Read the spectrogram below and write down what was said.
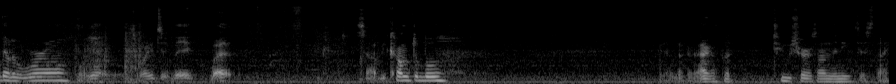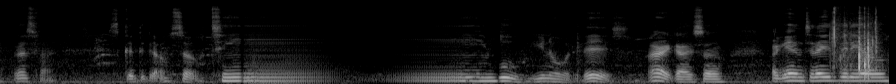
middle whirl. yeah, it's way too big. But so I'll be comfortable. Yeah, look I can put two shirts underneath this thing, but that's fine. It's good to go. So team Woo, you know what it is. Alright guys, so again today's video,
